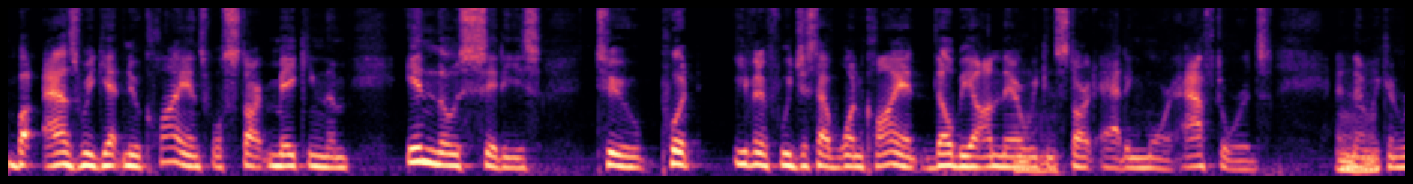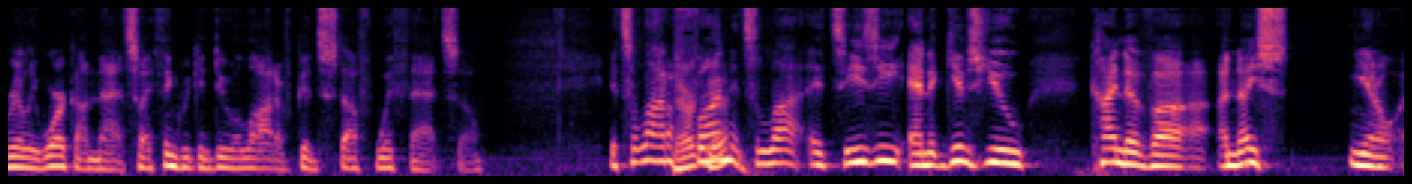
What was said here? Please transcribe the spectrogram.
but as we get new clients, we'll start making them in those cities to put. Even if we just have one client, they'll be on there. We can mm-hmm. start adding more afterwards, and then we mm-hmm. can really work on that. So I think we can do a lot of good stuff with that. So it's a lot of fun. good. It's a lot. It's easy, and it gives you kind of a, a nice, you know,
